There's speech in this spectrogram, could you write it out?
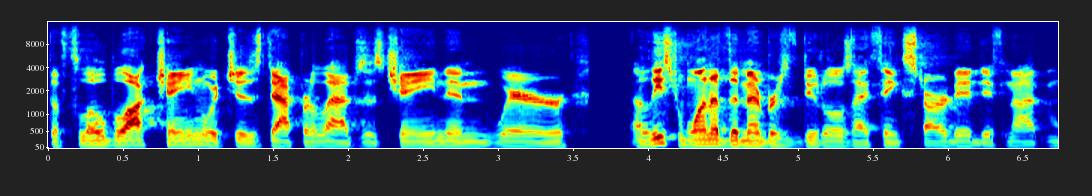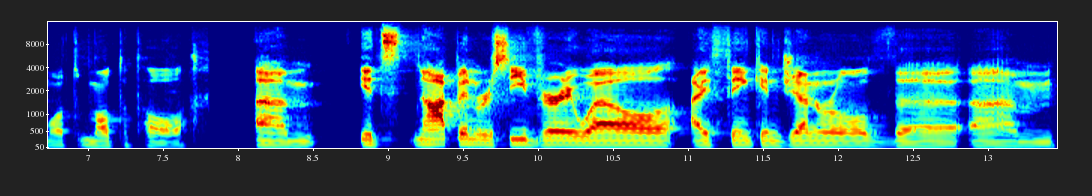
the Flow blockchain, which is Dapper Labs' chain, and where at least one of the members of Doodles, I think, started, if not mul- multiple. Um, it's not been received very well. I think in general, the um,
